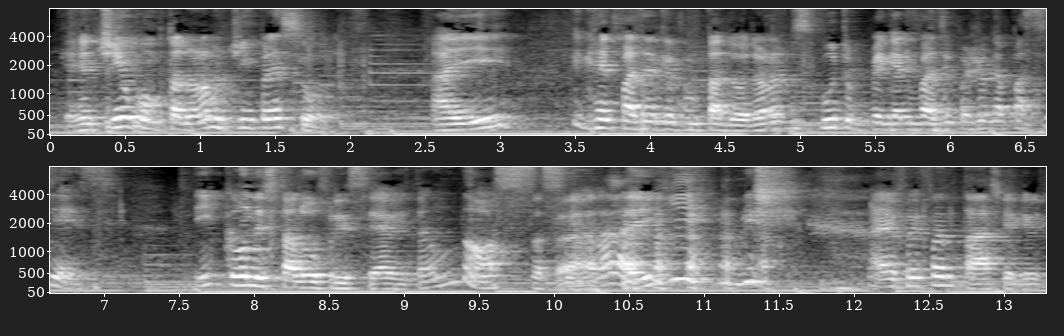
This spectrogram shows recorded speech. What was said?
Porque a gente tinha o computador lá, não tinha impressora. Aí, o que que a gente fazia naquele computador? Era uma disputa pra pegar ele vazio pra jogar paciência. E quando instalou o FreeCell, então, nossa senhora, aí que, vixe, aí foi fantástico. aquele-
